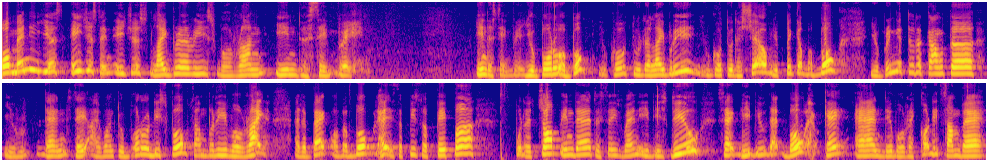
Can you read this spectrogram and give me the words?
For many years, ages and ages, libraries were run in the same way. In the same way. You borrow a book, you go to the library, you go to the shelf, you pick up a book, you bring it to the counter, you then say, I want to borrow this book. Somebody will write at the back of the book, there is a piece of paper, put a chop in there to say when it is due, say give you that book, okay, and they will record it somewhere,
